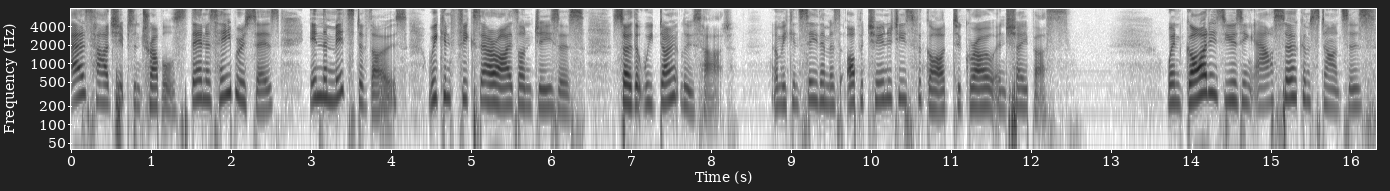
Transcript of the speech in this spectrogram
as hardships and troubles. Then, as Hebrews says, in the midst of those, we can fix our eyes on Jesus so that we don't lose heart and we can see them as opportunities for God to grow and shape us. When God is using our circumstances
